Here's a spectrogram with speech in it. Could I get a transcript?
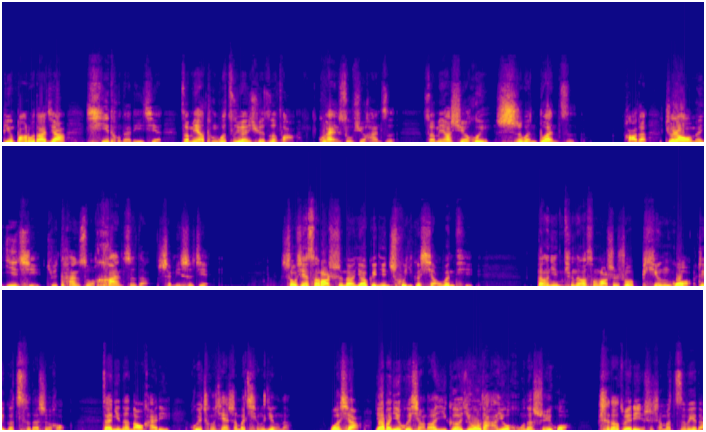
并帮助大家系统的理解怎么样通过资源学字法快速学汉字，怎么样学会识文断字。好的，就让我们一起去探索汉字的神秘世界。首先，宋老师呢要给您出一个小问题：当您听到宋老师说“苹果”这个词的时候，在您的脑海里会呈现什么情景呢？我想，要么您会想到一个又大又红的水果，吃到嘴里是什么滋味的；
